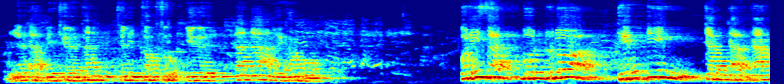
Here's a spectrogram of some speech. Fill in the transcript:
ผมอยากไปเชิญท่านชลินทองสุขยืนด้านหน้าเลยครับผม บริษัทบุญรอดเทปดิ้งจำกัดครับ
